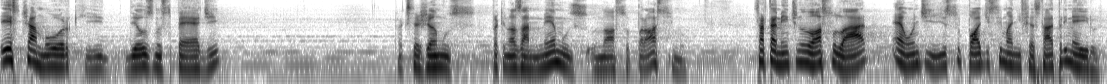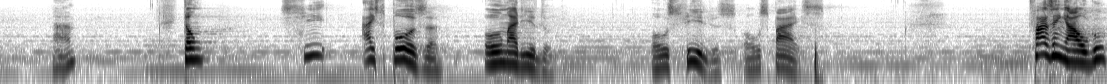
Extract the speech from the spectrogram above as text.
este amor que Deus nos pede, para que sejamos, para que nós amemos o nosso próximo, certamente no nosso lar é onde isso pode se manifestar primeiro. Tá? Então, se a esposa ou o marido, ou os filhos, ou os pais, fazem algo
